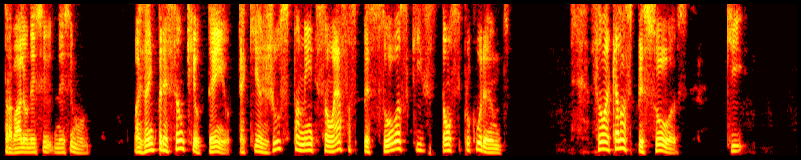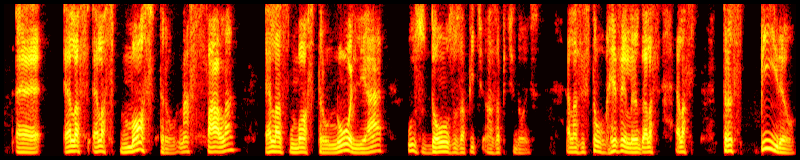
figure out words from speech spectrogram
trabalham nesse, nesse mundo. Mas a impressão que eu tenho é que é justamente são essas pessoas que estão se procurando. São aquelas pessoas que é, elas, elas mostram na fala, elas mostram no olhar os dons, os apti as aptidões. Elas estão revelando, elas, elas transpiram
